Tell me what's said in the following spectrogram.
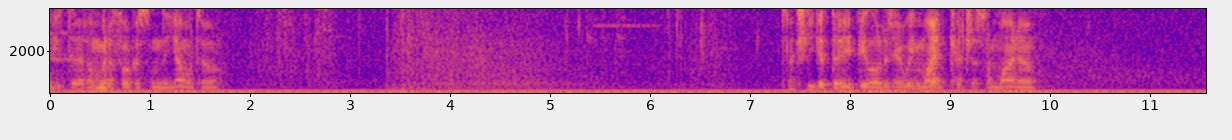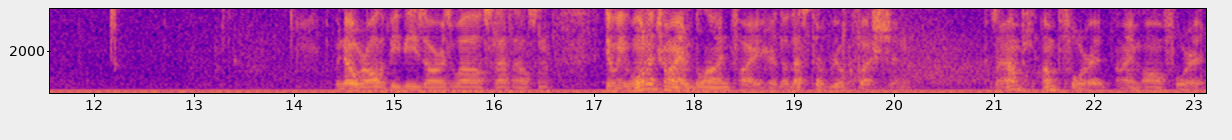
He's dead. I'm going to focus on the Yamato. Let's actually get the AP loaded here. We might catch us a Mino. We know where all the BBs are as well, so that's awesome. Do we want to try and blind fire here, though? That's the real question. Because like, I'm, I'm for it. I am all for it.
